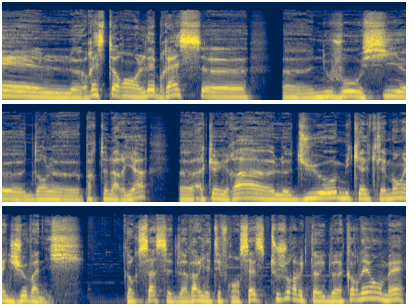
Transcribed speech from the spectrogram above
Et le restaurant Les euh, euh, nouveau aussi euh, dans le partenariat, accueillera le duo Michael Clément et Giovanni. Donc ça, c'est de la variété française, toujours avec de l'accordéon, mais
